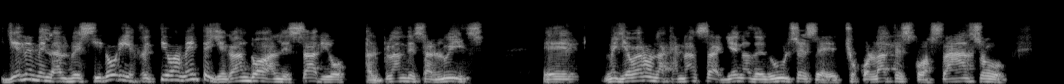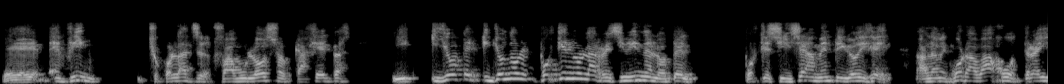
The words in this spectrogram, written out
llévenmela al vestidor y efectivamente llegando al estadio, al plan de San Luis, eh, me llevaron la canasta llena de dulces, eh, chocolates Constanzo, eh, en fin, chocolates fabulosos, cajetas. Y, y yo, te- y yo no, ¿por qué no la recibí en el hotel? Porque sinceramente yo dije, a lo mejor abajo trae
